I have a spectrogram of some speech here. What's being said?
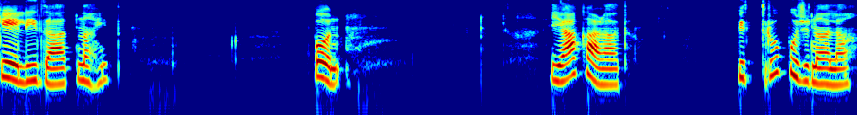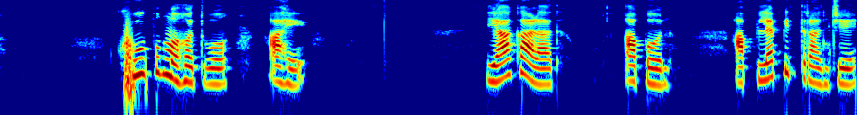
केली जात नाहीत. पण या काळात पितृपूजनाला खूप महत्त्व आहे. या काळात आपण आपल्या पित्रांचे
